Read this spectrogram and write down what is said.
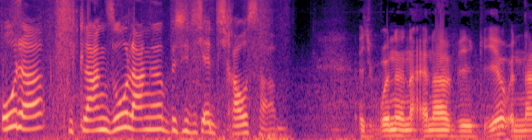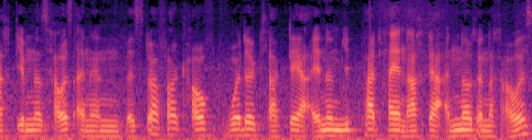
Oder sie klagen so lange, bis sie dich endlich raus haben. Ich wohne in einer WG und nachdem das Haus an einen Investor verkauft wurde, klagte eine Mietpartei nach der anderen raus,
